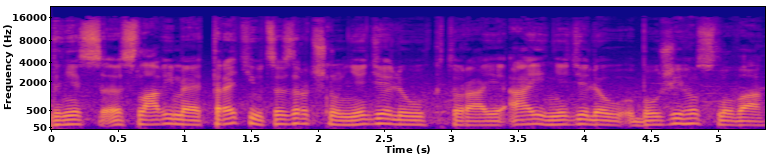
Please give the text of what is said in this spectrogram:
Dnes slávime tretiu cezročnú nedeľu, ktorá je aj nedeľou Božího slova.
